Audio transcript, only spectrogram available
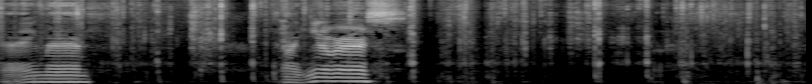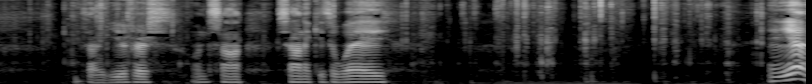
Hangman, Sonic Universe. Sonic Universe, when Son Sonic is away. And yeah,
